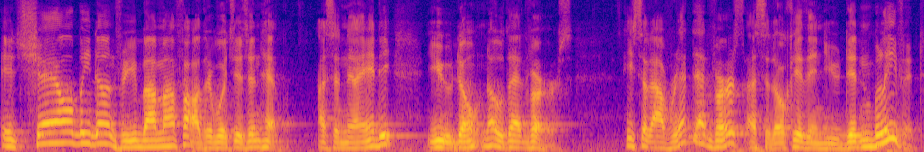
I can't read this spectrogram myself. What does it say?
it shall be done for you by my Father which is in heaven. I said, Now, Andy, you don't know that verse. He said, I've read that verse. I said, Okay, then you didn't believe it.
